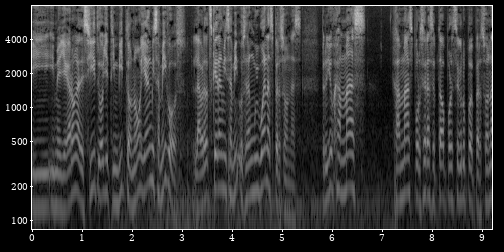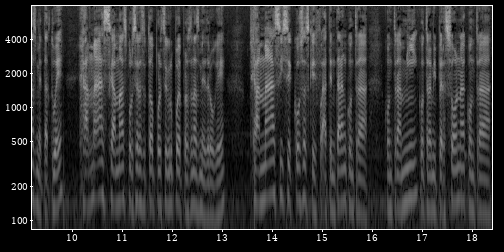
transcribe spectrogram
y, me llegaron a decir, oye, te invito, ¿no? Y eran mis amigos. La verdad es que eran mis amigos, eran muy buenas personas. Pero yo jamás, jamás por ser aceptado por ese grupo de personas me tatué. Jamás, jamás por ser aceptado por ese grupo de personas me drogué. Jamás hice cosas que atentaran contra, contra mí, contra mi persona, contra,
